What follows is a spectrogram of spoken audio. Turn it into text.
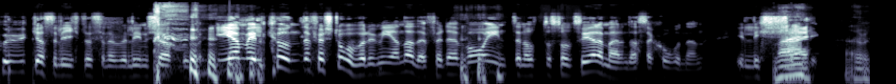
Sjukaste liknelsen över Linköping. Emil kunde förstå vad du menade, för det var inte något att stoltsera med den där stationen i Linköping. Nej.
